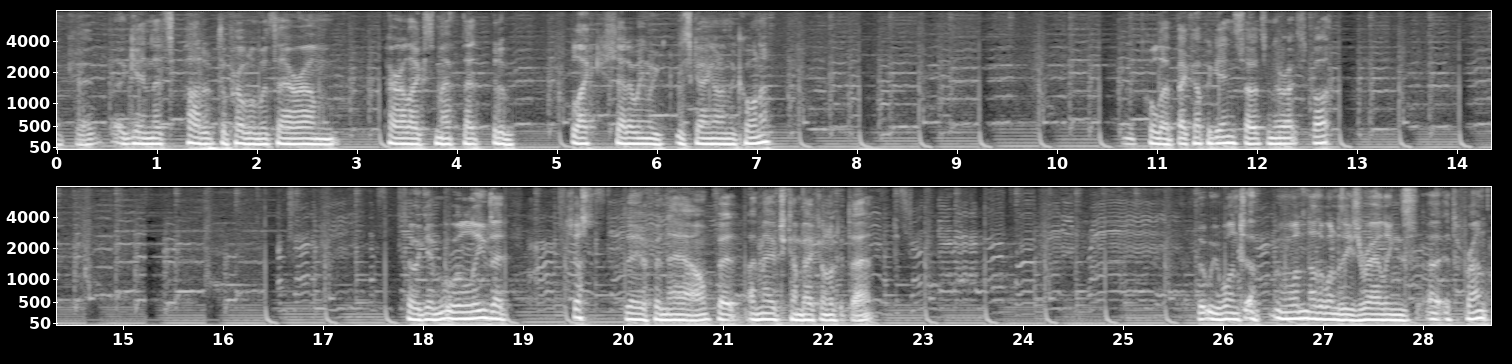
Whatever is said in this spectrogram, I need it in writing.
Okay, again, that's part of the problem with our um, parallax map, that bit of black shadowing was going on in the corner. Me pull that back up again so it's in the right spot. So again, we'll leave that just there for now, but I may have to come back and look at that. But we want, a, we want another one of these railings uh, at the front.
